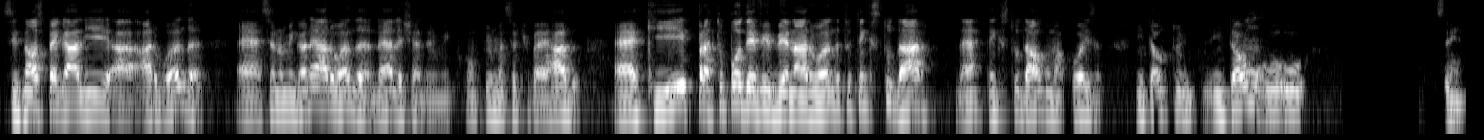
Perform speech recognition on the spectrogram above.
Se nós pegar ali a Aruanda, é, se eu não me engano é Aruanda, né, Alexandre? Me confirma se eu estiver errado. É que para tu poder viver na Aruanda, tu tem que estudar, né? Tem que estudar alguma coisa. Então, tu, então o, o... sim,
